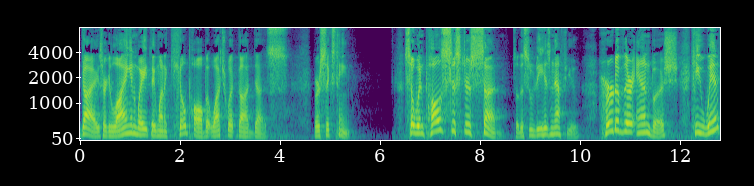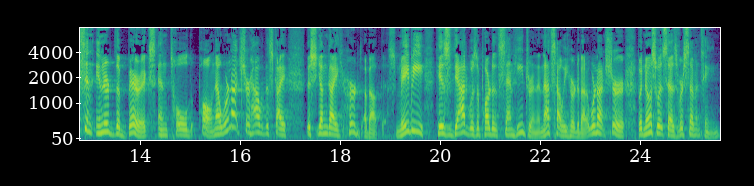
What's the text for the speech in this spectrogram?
guys are lying in wait. They want to kill Paul, but watch what God does. Verse 16. So when Paul's sister's son, so this would be his nephew, heard of their ambush, he went and entered the barracks and told Paul. Now, we're not sure how this guy, this young guy heard about this. Maybe his dad was a part of the Sanhedrin and that's how he heard about it. We're not sure, but notice what it says, verse 17.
